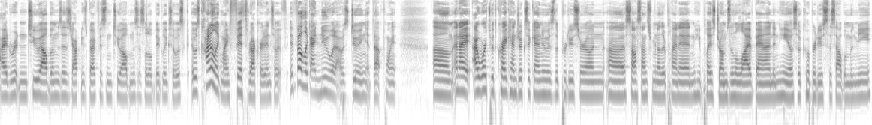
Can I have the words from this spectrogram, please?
I'd written two albums as Japanese Breakfast and two albums as Little Big League, so it was it was kind of like my fifth record, and so it, it felt like I knew what I was doing at that point. Um, and I, I worked with Craig Hendrix again, who is the producer on uh, Soft Sounds from Another Planet, and he plays drums in the live band, and he also co-produced this album with me,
